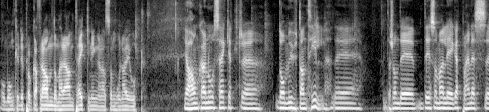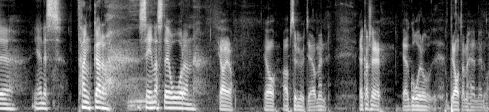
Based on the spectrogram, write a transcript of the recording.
om hon kunde plocka fram de här anteckningarna som hon har gjort. Ja, hon kan nog säkert eh, dem utan till. Det, eftersom det det som har legat på hennes, eh, i hennes tankar de senaste åren. Ja, ja. Ja, absolut ja. Men jag kanske... Jag går och pratar med henne då.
